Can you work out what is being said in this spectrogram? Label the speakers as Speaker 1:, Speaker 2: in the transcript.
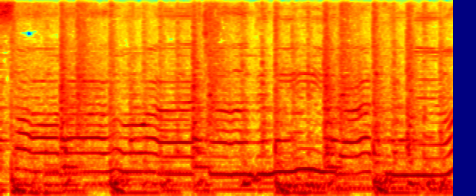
Speaker 1: saw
